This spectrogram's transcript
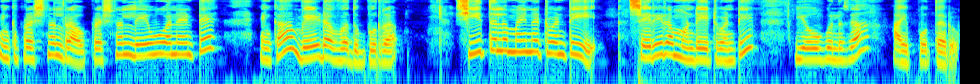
ఇంకా ప్రశ్నలు రావు. ప్రశ్నలు లేవు అని అంటే ఇంకా వేడవ్వదు బుర్ర. శీతలమైనటువంటి శరీరం ఉండేటువంటి యోగులుగా అయిపోతారు.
